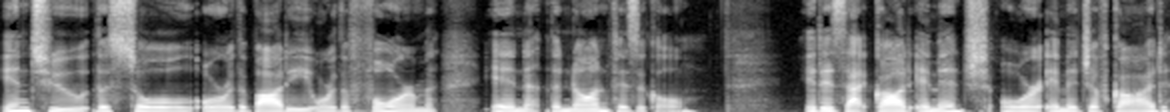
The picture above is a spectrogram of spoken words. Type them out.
into the soul or the body or the form in the non physical. It is that God image or image of God,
